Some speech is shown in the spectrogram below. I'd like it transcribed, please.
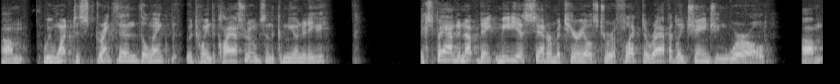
um, we want to strengthen the link between the classrooms and the community, expand and update media center materials to reflect a rapidly changing world. Um,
